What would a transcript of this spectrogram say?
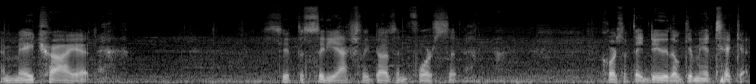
I may try it. See if the city actually does enforce it. Of course, if they do, they'll give me a ticket.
